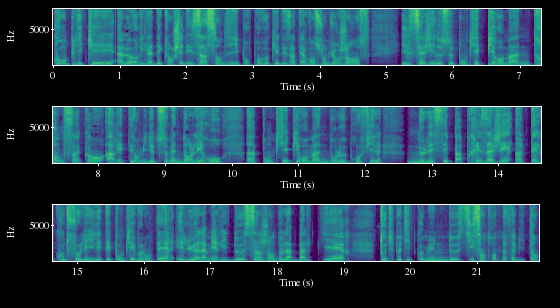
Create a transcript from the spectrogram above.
compliqué, alors il a déclenché des incendies pour provoquer des interventions d'urgence. Il s'agit de ce pompier pyromane, 35 ans, arrêté en milieu de semaine dans l'Hérault. Un pompier pyromane dont le profil ne laissait pas présager un tel coup de folie. Il était pompier volontaire, élu à la mairie de Saint-Jean de la Balquière, toute petite commune de 639 habitants.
